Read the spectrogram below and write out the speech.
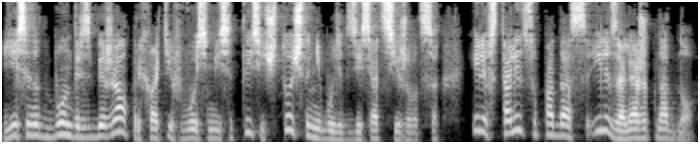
«Если этот Бондарь сбежал, прихватив 80 тысяч, точно не будет здесь отсиживаться. Или в столицу подастся, или заляжет на дно.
